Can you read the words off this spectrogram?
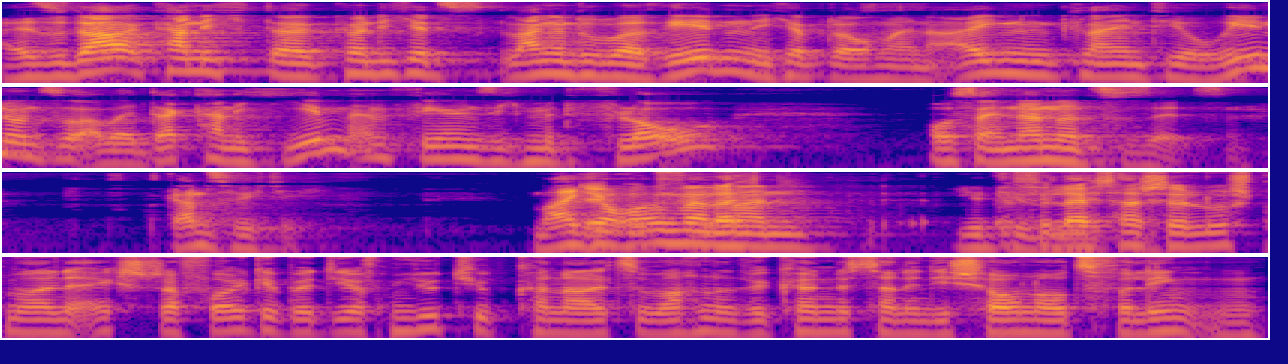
Also da kann ich, da könnte ich jetzt lange drüber reden. Ich habe da auch meine eigenen kleinen Theorien und so, aber da kann ich jedem empfehlen, sich mit Flow auseinanderzusetzen. Ganz wichtig. Mache ich ja, auch gut, irgendwann mal ein YouTube. Vielleicht hast du ja Lust, mal eine extra Folge bei dir auf dem YouTube-Kanal zu machen und wir können das dann in die Show Notes verlinken.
